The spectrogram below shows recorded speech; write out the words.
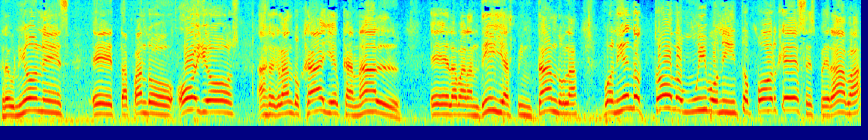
reuniones, eh, tapando hoyos, arreglando calle, el canal, eh, las barandillas, pintándola, poniendo todo muy bonito porque se esperaba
